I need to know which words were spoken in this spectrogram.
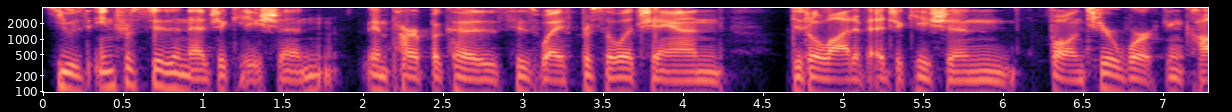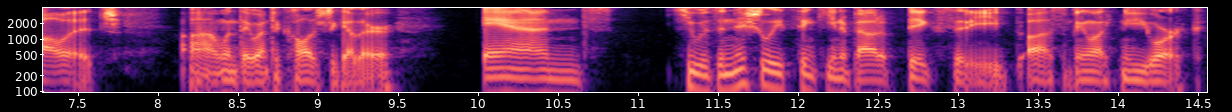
he was interested in education, in part because his wife, Priscilla Chan, did a lot of education volunteer work in college uh, when they went to college together. And he was initially thinking about a big city, uh, something like New York.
